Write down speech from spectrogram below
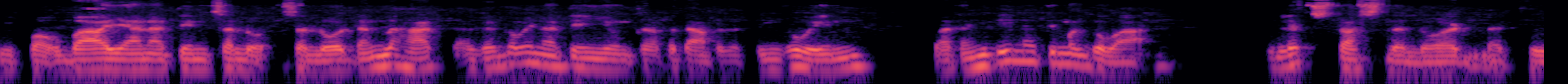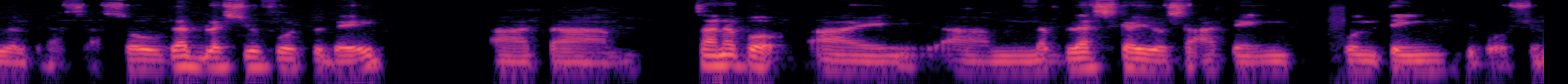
ipaubaya natin sa, sa Lord ng lahat, gagawin natin yung dapat natin gawin, but ang hindi natin magawa, let's trust the Lord that He will bless us. So God bless you for today. At um, sana po ay um, na-bless kayo sa ating kunting devotion.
